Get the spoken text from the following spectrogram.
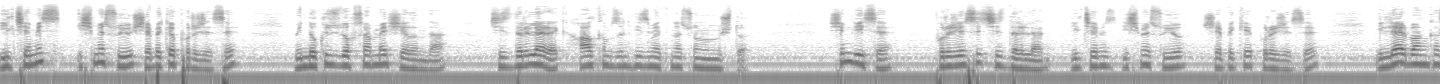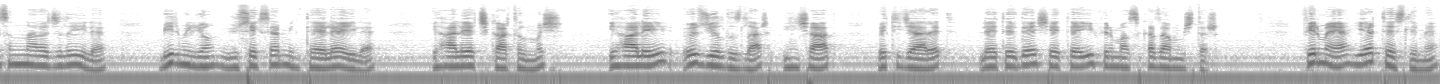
İlçemiz içme suyu şebeke projesi 1995 yılında çizdirilerek halkımızın hizmetine sunulmuştu. Şimdi ise projesi çizdirilen ilçemiz içme suyu şebeke projesi İller Bankası'nın aracılığı ile 1 milyon 180 bin TL ile ihaleye çıkartılmış. İhaleyi Öz Yıldızlar İnşaat ve Ticaret LTD ŞTİ firması kazanmıştır. Firmaya yer teslimi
